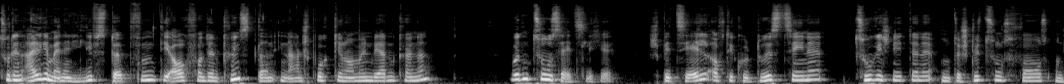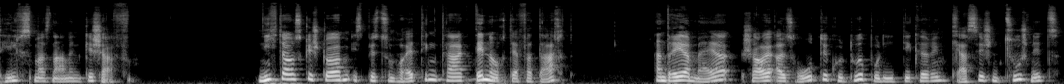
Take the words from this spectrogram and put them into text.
Zu den allgemeinen Hilfstöpfen, die auch von den Künstlern in Anspruch genommen werden können, wurden zusätzliche, speziell auf die Kulturszene zugeschnittene Unterstützungsfonds und Hilfsmaßnahmen geschaffen. Nicht ausgestorben ist bis zum heutigen Tag dennoch der Verdacht, Andrea Meyer schaue als rote Kulturpolitikerin klassischen Zuschnitts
